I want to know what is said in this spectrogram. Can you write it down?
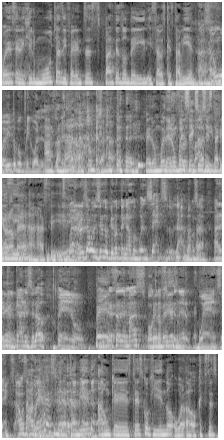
puedes elegir muchas diferentes partes donde ir y sabes que está bien. Hasta un huevito con frijoles. Hasta- ajá, hasta un- ajá. Pero un buen Pero sexo, un buen es sexo más sí está difícil. cabrón, ¿verdad? Ajá, sí. Bueno, no estamos diciendo que no tengamos buen sexo. o sea, vamos a, a recalcar ese lado. Pero, Pero- nunca está de más otra pero vez es- tener buen sexo. Vamos a, A veces, mira, también, aunque estés cogiendo o, o que estés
